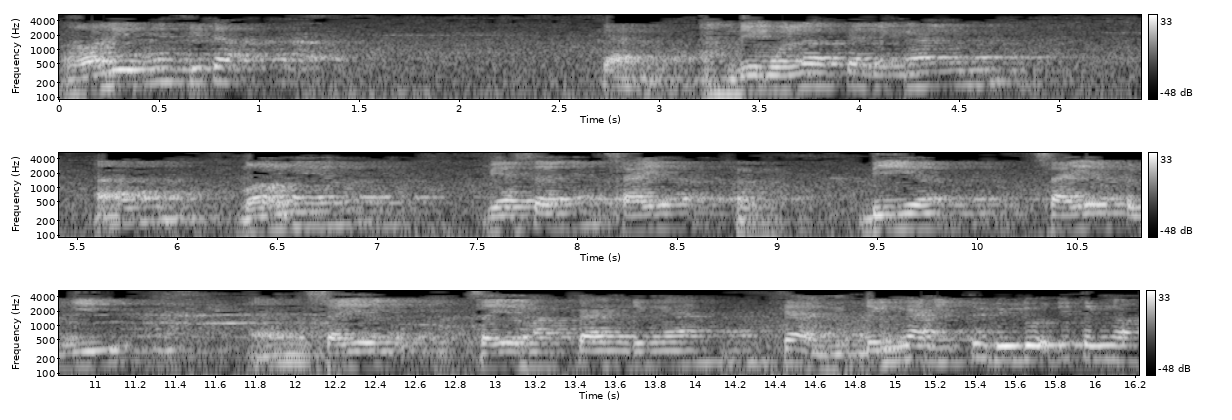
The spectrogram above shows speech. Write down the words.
Ghalibnya tidak kan dimulakan dengan ha, Bomir Biasanya saya Dia Saya pergi ha, Saya Saya makan dengan kan? Dengan itu duduk di tengah.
